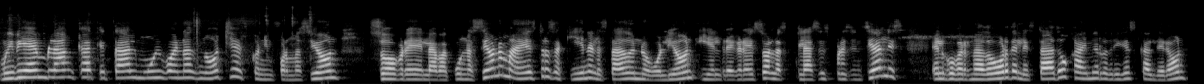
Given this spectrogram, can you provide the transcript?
Muy bien, Blanca, ¿qué tal? Muy buenas noches con información sobre la vacunación a maestros aquí en el estado de Nuevo León y el regreso a las clases presenciales. El gobernador del estado, Jaime Rodríguez Calderón,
